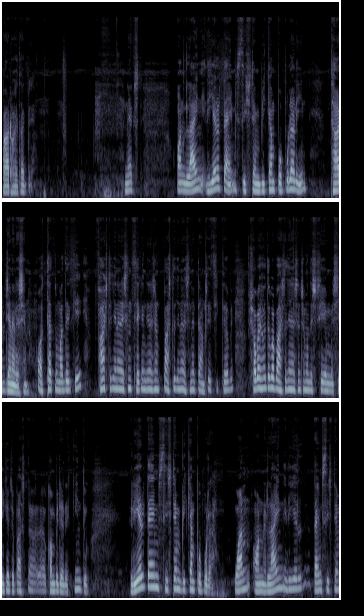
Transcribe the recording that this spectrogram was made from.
পার্ট হয়ে থাকবে। Next online real time system become popular in third generation অর্থাৎ তোমাদেরকে ফার্স্ট জেনারেশন সেকেন্ড জেনারেশন পাঁচটা জেনারেশনের টার্মসে শিখতে হবে। সবাই হয়তো বা পাঁচটা জেনারেশন সম্বন্ধে শিখেছো, পাঁচটা কম্পিউটারে কিন্তু real time system become popular one online real time system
